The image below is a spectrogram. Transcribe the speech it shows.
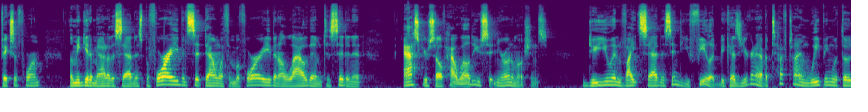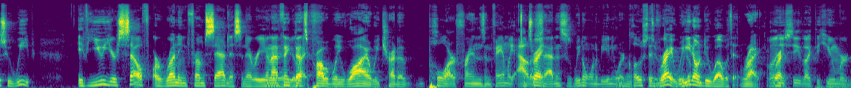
fix it for them let me get them out of the sadness before i even sit down with them before i even allow them to sit in it ask yourself how well do you sit in your own emotions do you invite sadness in do you feel it because you're going to have a tough time weeping with those who weep if you yourself are running from sadness in every area And I of think your that's life. probably why we try to pull our friends and family out of right. sadness, is we don't want to be anywhere close to it. right we, don't, do well with it Right. Well, Right. you see like the humor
